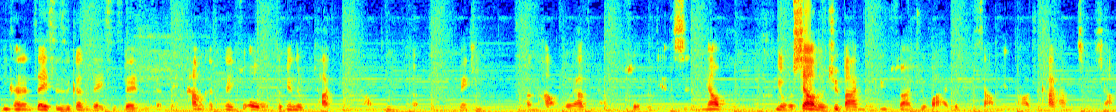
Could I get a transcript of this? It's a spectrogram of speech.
你可能这一次是跟这一次，这一次跟这，他们可能跟你说：“哦，我这边的 retargeting 很好，我们的媒体很好，我要怎么样做这件事？”你要有效的去把你的预算去花在这个上面，然后去看他们成效。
